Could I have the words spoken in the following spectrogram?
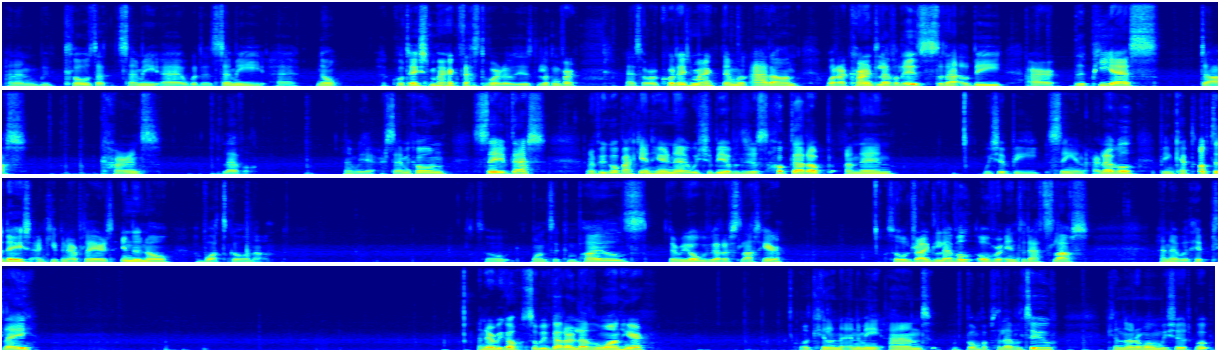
and then we close that semi uh, with a semi uh, no a quotation mark. That's the word I was looking for. Uh, so our quotation mark then we'll add on what our current level is. So that'll be our the PS dot current level and we hit our semicolon save that and if we go back in here now we should be able to just hook that up and then we should be seeing our level being kept up to date and keeping our players in the know of what's going on so once it compiles, there we go, we've got our slot here. So we'll drag level over into that slot and I will hit play. And there we go. So we've got our level 1 here. We'll kill an enemy and bump up to level 2. Kill another one, we should... Whoop.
